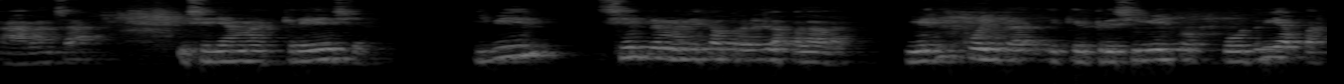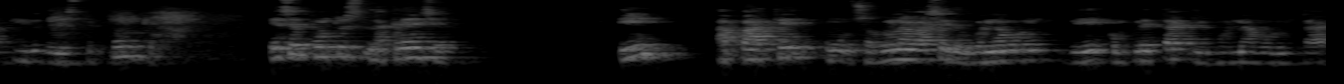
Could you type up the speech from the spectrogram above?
a, avanzar y se llama creencia. Y Bill siempre maneja otra vez la palabra. Me di cuenta de que el crecimiento podría partir de este punto. Ese punto es la creencia. Y aparte, sobre una base de, buena, de completa y buena voluntad,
